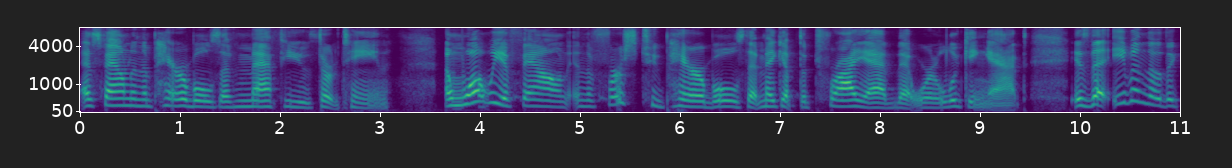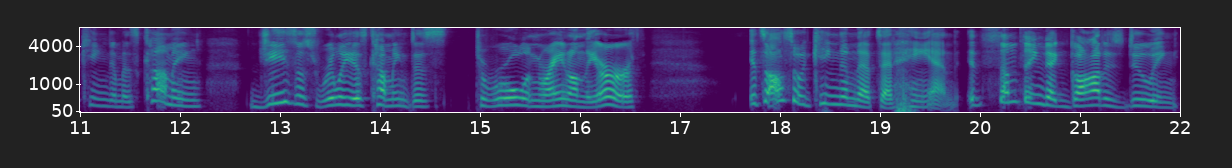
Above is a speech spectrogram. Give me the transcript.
as found in the parables of Matthew 13. And what we have found in the first two parables that make up the triad that we're looking at is that even though the kingdom is coming, Jesus really is coming to, to rule and reign on the earth. It's also a kingdom that's at hand. It's something that God is doing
